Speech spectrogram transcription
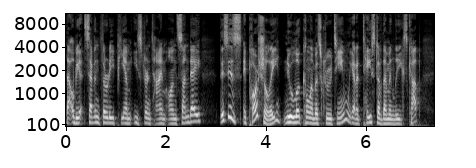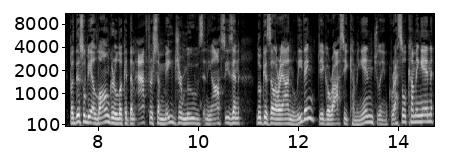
That will be at 7:30 p.m. Eastern Time on Sunday. This is a partially new look Columbus Crew team. We got a taste of them in Leagues Cup, but this will be a longer look at them after some major moves in the offseason. Lucas Zelarayan leaving, Diego Rossi coming in, Julian Gressel coming in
